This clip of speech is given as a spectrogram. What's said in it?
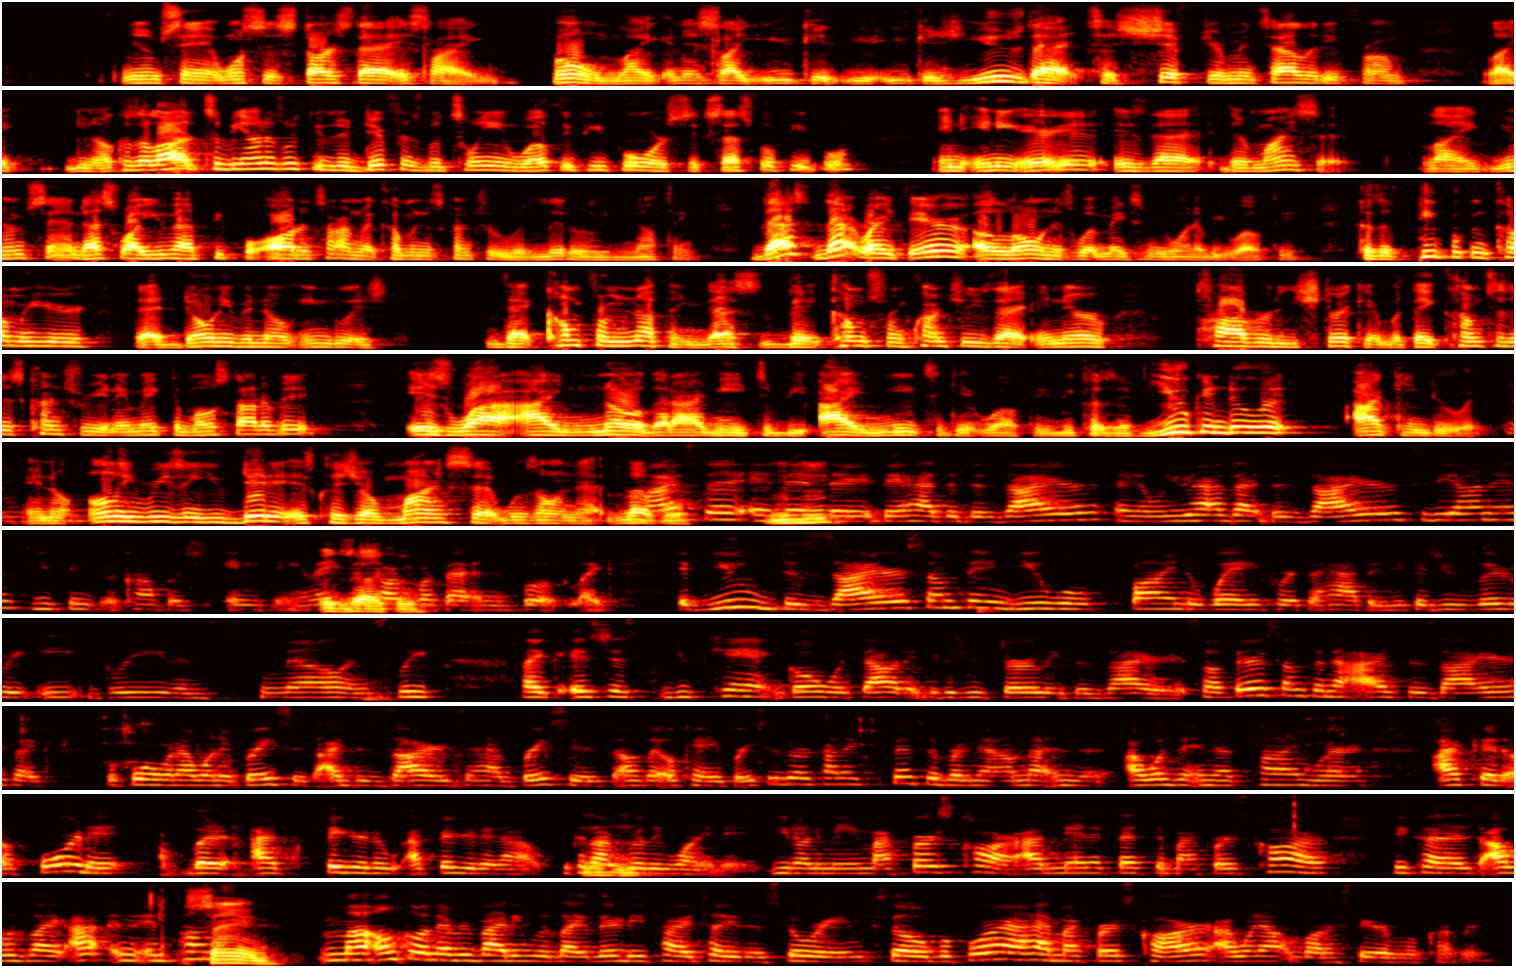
you know what I'm saying? Once it starts that, it's like boom, like and it's like you could you, you can use that to shift your mentality from like, you know, cuz a lot to be honest with you, the difference between wealthy people or successful people in any area is that their mindset. Like, you know what I'm saying? That's why you have people all the time that come in this country with literally nothing. That's that right there alone is what makes me want to be wealthy. Cuz if people can come in here that don't even know English, that come from nothing, that's that comes from countries that in their poverty stricken, but they come to this country and they make the most out of it, is why I know that I need to be I need to get wealthy. Because if you can do it, I can do it. And the only mm-hmm. reason you did it is because your mindset was on that level. mindset and then mm-hmm. they, they had the desire and when you have that desire to be honest you can accomplish anything. And i even talk about that in the book. Like if you desire something you will find a way for it to happen because you literally eat breathe and smell and sleep like it's just you can't go without it because you thoroughly desire it. So if there's something that i desired like before when i wanted braces i desired to have braces. I was like okay braces are kind of expensive right now. I'm not in the i wasn't in a time where i could afford it but i figured it, i figured it out because Mm-hmm. i really wanted it. You know what i mean? My first car i manifested my first car because i was like i and, and punk, Same. my uncle and everybody would like literally probably tell you this story. So before i had my first car i went out and bought a stereo cover.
